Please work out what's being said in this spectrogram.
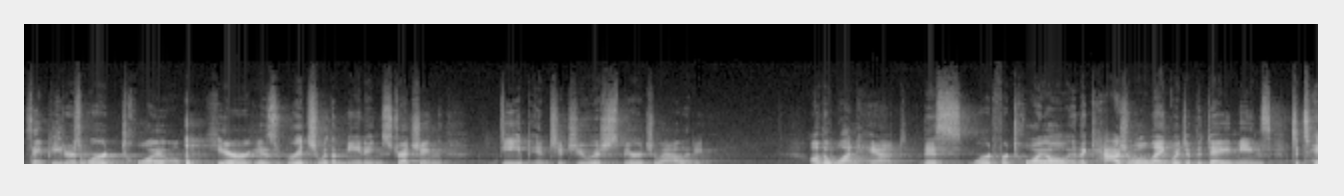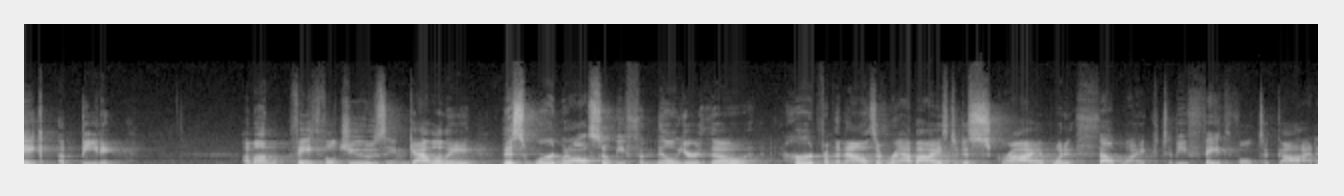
St. Peter's word toil here is rich with a meaning stretching deep into Jewish spirituality. On the one hand, this word for toil in the casual language of the day means to take a beating. Among faithful Jews in Galilee, this word would also be familiar, though, heard from the mouths of rabbis to describe what it felt like to be faithful to God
